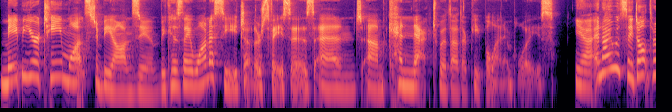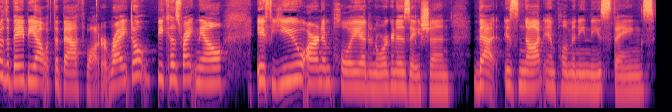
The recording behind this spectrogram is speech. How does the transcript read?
maybe your team wants to be on Zoom because they want to see each other's faces and um, connect with other people and employees. Yeah. And I would say don't throw the baby out with the bathwater, right? Don't, because right now, if you are an employee at an organization that is not implementing these things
